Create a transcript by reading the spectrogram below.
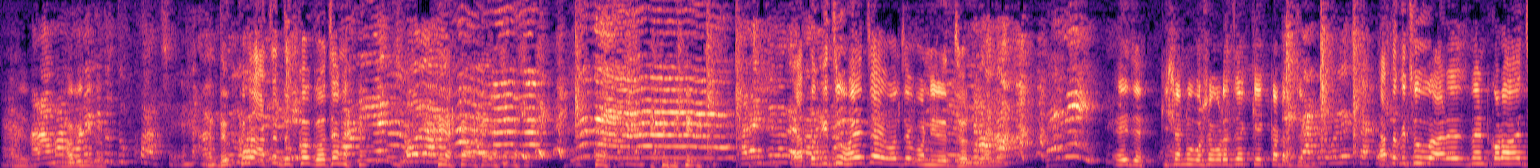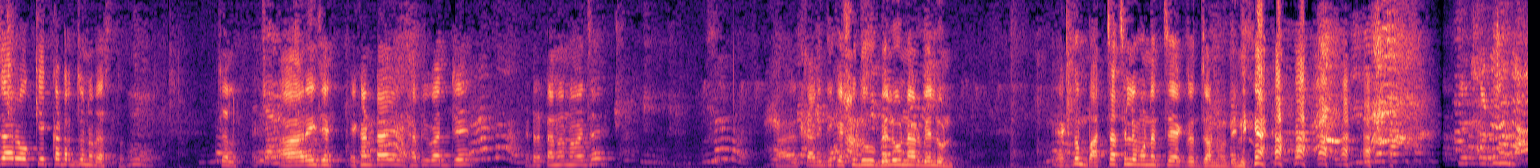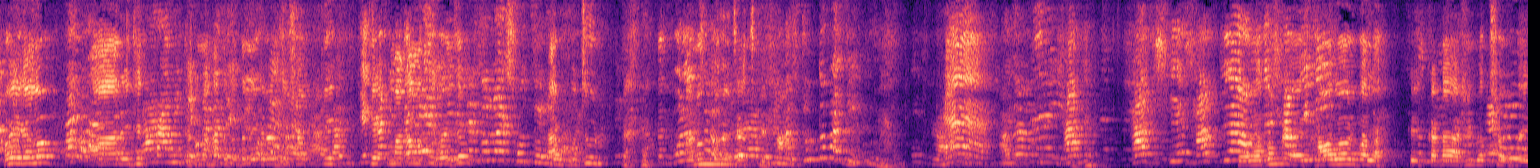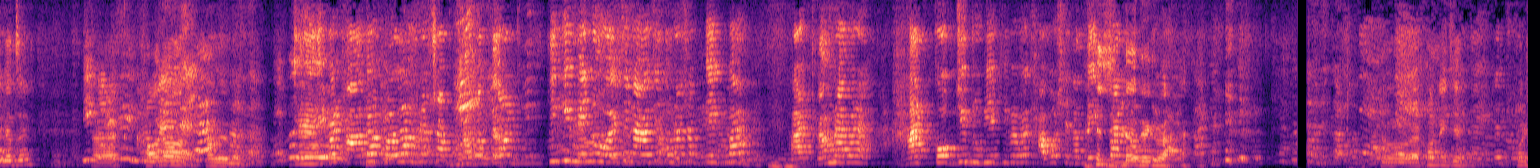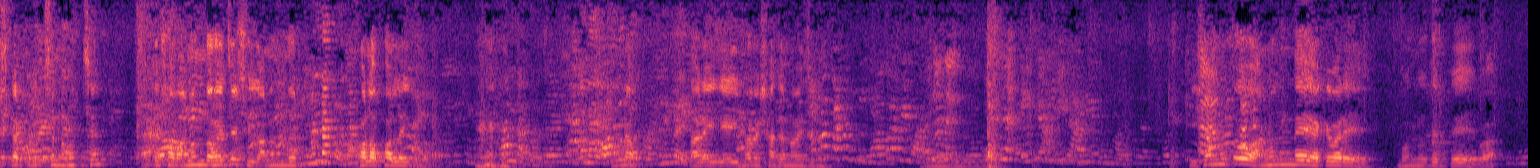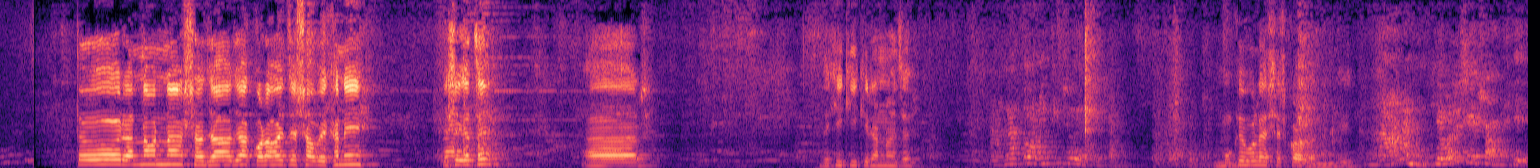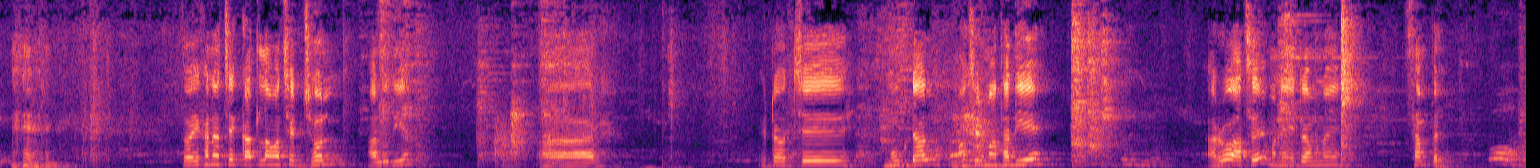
আমি ভাবিনি দুঃখ আছে। দুঃখ আছে দুঃখ একজনের এত কিছু হয়েছে? বলছে পনিরের ঝোল এই যে কিষানু বসে পড়েছে কেক কাটার জন্য। এত কিছু অ্যারেঞ্জমেন্ট করা হয়েছে আর ও কেক কাটার জন্য ব্যস্ত। চলো। আর এই যে এখানটায় হ্যাপি বার্থডে এটা টানানো হয়েছে। আর চারিদিকে শুধু বেলুন আর বেলুন। একদম বাচ্চা ছেলে মনে হচ্ছে একজন জন্মদিন। কেক কাটিং হয়ে গেল। আর এই যে এখন হাতে হাতে লেগে রয়েছে সব কেক কেক মাখামাখি হয়েছে। আর প্রচুর আনন্দ হয়েছে আজকে। হ্যাঁ তো এখন খাওয়া দাওয়ার পালা। কেক কাটা আশীর্বাদ সব হয়ে গেছে। খাওয়া দাওয়া হবে এবার এবার খাওয়া দাওয়া করলাম আমরা সব খাবার দাবার কি কি মেনু হয়েছে না আছে তোমরা সব দেখবা আর আমরা আবার হাত কবজি ডুবিয়ে কীভাবে খাব সেটা দেখবা দেখবা তো এখন এই যে পরিষ্কার পরিচ্ছন্ন হচ্ছে এত সব আনন্দ হয়েছে সেই আনন্দের ফলাফল এইগুলো না। আর এই যে এইভাবে সাজানো হয়েছিল কিষানু তো আনন্দে একেবারে বন্ধুদের পেয়ে বাহ। তো রান্না বান্না সা- যা যা করা হয়েছে সব এখানে এসে গেছে। আর দেখি কি কি রান্না হয়েছে। রান্না তো অনেক কিছু হয়েছে। মুখে বলে শেষ করা যাবে না নাকি? না না মুখে বলে শেষ হবে তো এখানে হচ্ছে কাতলা মাছের ঝোল আলু দিয়ে। আর এটা হচ্ছে মুগ ডাল মাছের মাথা দিয়ে। আরও আছে মানে এটা মানে স্যাম্পল।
